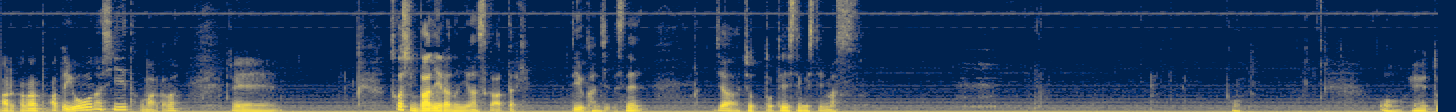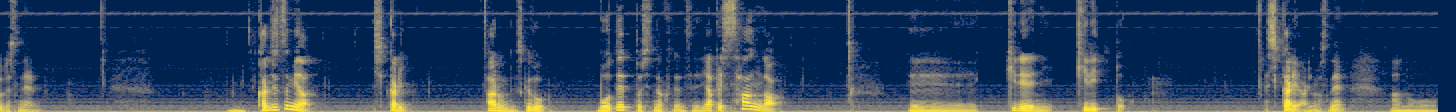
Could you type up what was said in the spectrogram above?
あるかなと。あと洋梨とかもあるかな、えー、少しバニラのニュアンスがあったりっていう感じですね。じゃあちょっとテイスティングしてみます。おえっ、とですね。果実味はしっかりあるんですけどボテッとしなくてですねやっぱり酸が、えー、綺麗にキリッとしっかりありますね。あの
